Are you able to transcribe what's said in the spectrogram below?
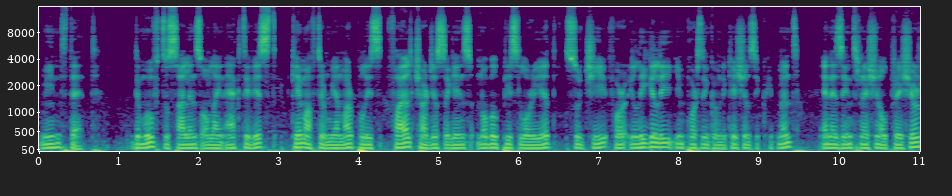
Mint that. The move to silence online activists came after Myanmar police filed charges against Nobel Peace Laureate Suu Kyi for illegally importing communications equipment and as international pressure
